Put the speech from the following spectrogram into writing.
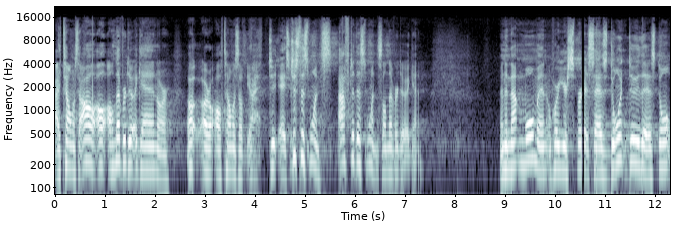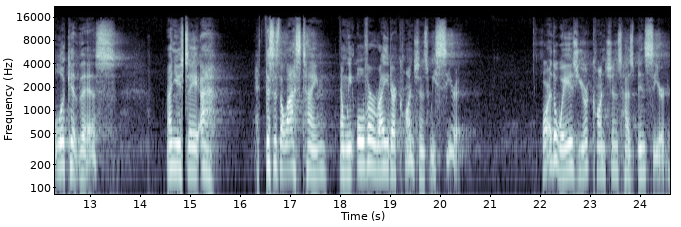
I tell myself, oh, I'll, I'll never do it again, or, oh, or I'll tell myself, yeah, it's just this once. After this once, I'll never do it again. And in that moment where your spirit says, don't do this, don't look at this, and you say, ah, this is the last time, and we override our conscience, we sear it. What are the ways your conscience has been seared?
